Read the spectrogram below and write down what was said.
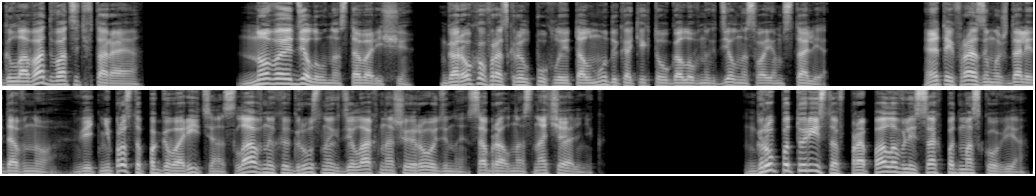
Глава 22. Новое дело у нас, товарищи. Горохов раскрыл пухлые талмуды каких-то уголовных дел на своем столе. Этой фразы мы ждали давно, ведь не просто поговорить о славных и грустных делах нашей Родины собрал нас начальник. Группа туристов пропала в лесах Подмосковья.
